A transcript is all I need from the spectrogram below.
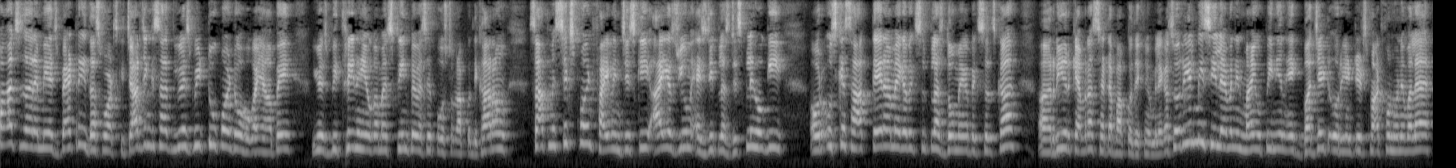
पाँच हज़ार एमएच बैटरी दस वॉट्स की चार्जिंग के साथ यूएसबी टू पॉइंट होगा यहाँ पे। यूएसबी थ्री नहीं होगा, मैं स्क्रीन पे वैसे पोस्टर आपको दिखा रहा हूँ। साथ में सिक्स पॉइंट फाइव इंचज की I S H D plus display होगी और उसके साथ 13 मेगापिक्सल प्लस 2 मेगापिक्सल्स का रियर कैमरा सेटअप आपको देखने को मिलेगा। So Realme C eleven in my opinion एक बजट ओरिएंटेड स्मार्टफ़ोन होने वाला है।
